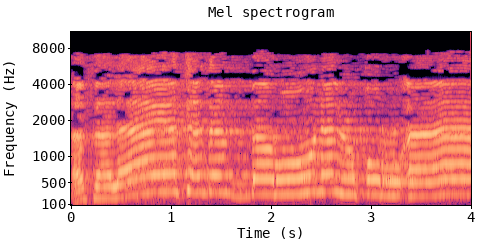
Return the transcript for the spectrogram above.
أفلا يتدبرون القرآن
